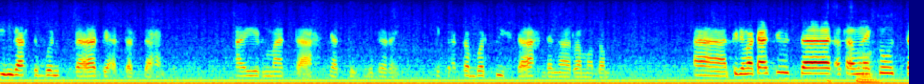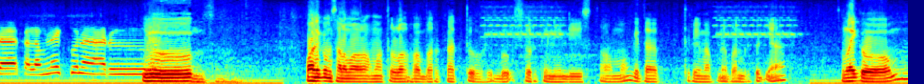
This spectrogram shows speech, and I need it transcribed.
hingga sebentar di atas dahan. Air mata jatuh berderai. Kita akan berpisah dengan Ramadan. Ah, terima kasih Ustaz. Assalamualaikum Ustaz. Assalamualaikum Harun. Yuk. Waalaikumsalam warahmatullahi wabarakatuh. Ibu Surtini di Stomo. Kita terima penelpon berikutnya. Assalamualaikum.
